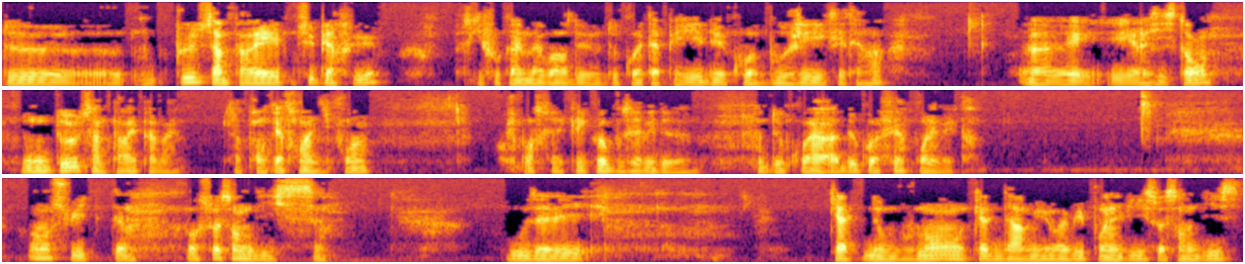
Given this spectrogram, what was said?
de euh, plus ça me paraît superflu parce qu'il faut quand même avoir de, quoi taper, de quoi bouger, etc. et, résistant. Donc deux, ça me paraît pas mal. Ça prend 90 points. Je pense qu'avec les copes, vous avez de, de, quoi, de quoi faire pour les mettre. Ensuite, pour 70, vous avez 4 de mouvement, 4 d'armure et 8 points de vie, 70.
